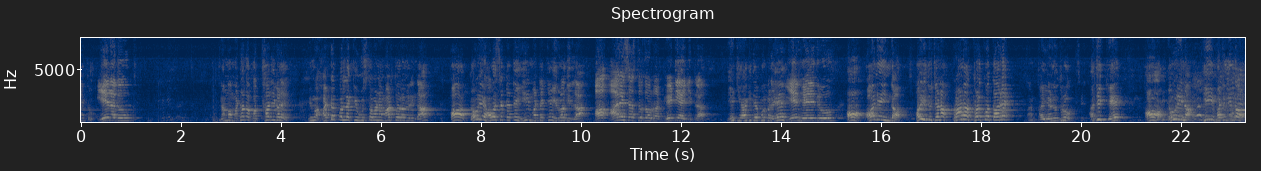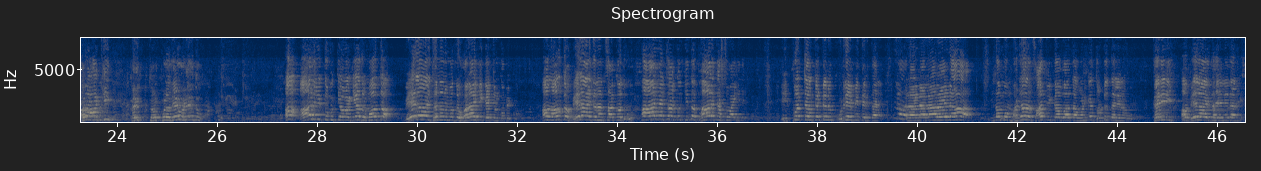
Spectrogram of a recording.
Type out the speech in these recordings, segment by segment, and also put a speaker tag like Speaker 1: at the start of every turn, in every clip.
Speaker 1: ಬೇಕಾಗಿತ್ತು ಏನದು? ನಮ್ಮ ಮಠದ ಭಕ್ತಾದಿಗಳೇ ನಿಮ್ಮ ಹಡ್ಡ ಪಲ್ಲಕ್ಕಿ ಉತ್ಸವನ ಮಾಡ್ತಾ ಆ ಗೌರಿ ಅವಶ್ಯಕತೆ ಈ ಮಠಕ್ಕೆ ಇರೋದಿಲ್ಲ.
Speaker 2: ಆ ಆಲಯ ಶಾಸ್ತ್ರದವ್ರನ್ನ ಭೇಟಿ
Speaker 1: ಆಗಿದೆ ಗುರುಗಳೇ.
Speaker 2: ಏನ್ ಹೇಳಿದ್ರು?
Speaker 1: ಆ ಆನೆಯಿಂದ ಐದು ಜನ ಪ್ರಾಣ ಕಳ್ಕೋತಾರೆ ಅಂತ ಹೇಳಿದ್ರು. ಅದಕ್ಕೆ ಆ ಗೌರಿನ ಈ ಮಠದಿಂದ ಹೊರ ಹಾಕಿ ಕೈ ತೊಳ್ಕೊಳ್ಳೋದೇ ಒಳ್ಳೇದು.
Speaker 2: ಆ ಆನೆಗಿಂತ ಮುಖ್ಯವಾಗಿ ಅದ್ರ ಮಾತಾ ಕೈ ತಿಳ್ಕೋಬೇಕು. ಬೇರೆ ಆಯ್ತು ವೇಲಾಯುಧನನ್ನು ಸಾಕೋದು. ಆ ಆನೆ ಸಾಕೋಕ್ಕಿಂತ ಬಹಳ ಕಷ್ಟವಾಗಿದೆ. ಇಪ್ಪತ್ನಾಲ್ಕು ಗಂಟೆನೂ ಕುಡಿದೇ ಬಿದ್ದಿರ್ತಾನೆ. ನಾರಾಯಣ ನಾರಾಯಣ! ನಮ್ಮ ಮಠ ಸಾತ್ವಿಕ ವಾತಾವರಣಕ್ಕೆ ದೊಡ್ಡ ತಲೆನೋವು. ಕರೀರಿ, ಆ ಬೇಲಾಯ್ದ ಎಲ್ಲಿದ್ದಾನೆ?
